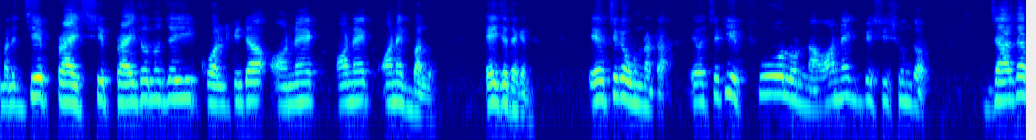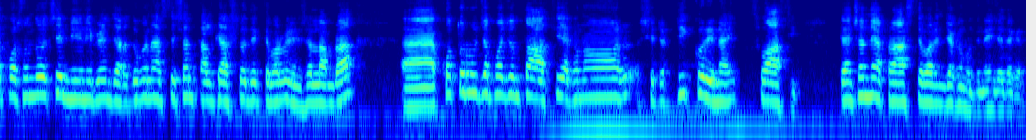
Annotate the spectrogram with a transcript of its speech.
মানে যে প্রাইস সেই প্রাইস অনুযায়ী কোয়ালিটিটা অনেক অনেক অনেক ভালো। এই যে দেখেন, এ হচ্ছে কি উন্নাটা এ হচ্ছে কি ফুল উন্না অনেক বেশি সুন্দর। যার যার পছন্দ হচ্ছে নিয়ে নেবেন। যারা দোকানে আসতে চান, কালকে আসলে দেখতে পারবেন। ইনশাল্লাহ আমরা কত রোজা পর্যন্ত আছি এখনও সেটা ঠিক করি নাই সো আসি টেনশন নেই, আপনারা আসতে পারেন যে কোনো দিন। এই দেখেন,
